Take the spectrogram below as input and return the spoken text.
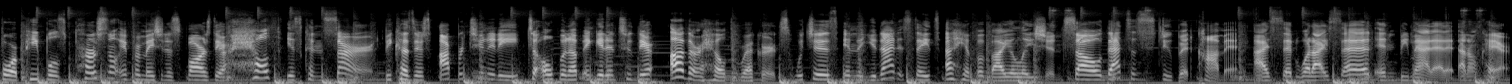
for people's personal information as far as their health is concerned because there's opportunity to open up and get into their other health records, which is in the United States a HIPAA violation. So that's a stupid comment. I said what I said and be mad at it. I don't care.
